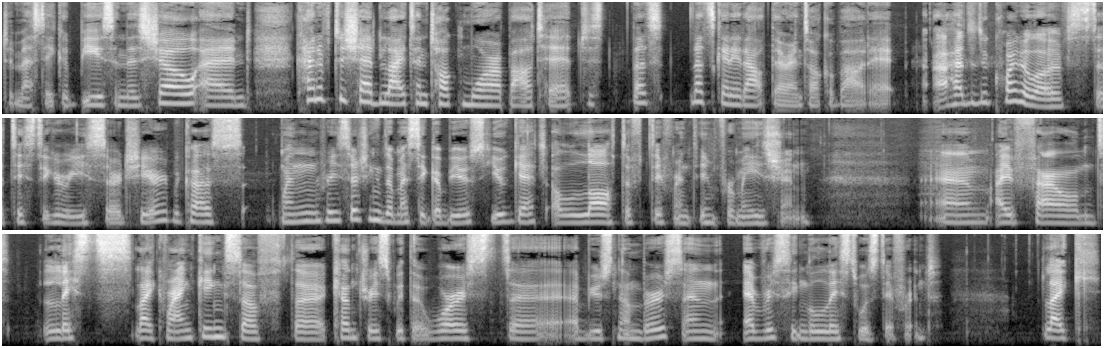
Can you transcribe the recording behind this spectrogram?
domestic abuse in this show and kind of to shed light and talk more about it. Just let's let's get it out there and talk about it. I had to do quite a lot of statistic research here because when researching domestic abuse, you get a lot of different information. Um, I found lists like rankings of the countries with the worst uh, abuse numbers, and every single list was different. Like,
